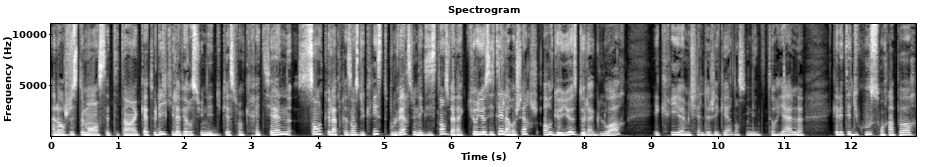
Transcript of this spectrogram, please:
Alors justement, c'était un catholique, il avait reçu une éducation chrétienne sans que la présence du Christ bouleverse une existence vers la curiosité et la recherche orgueilleuse de la gloire, écrit euh, Michel de Jéguer dans son éditorial. Quel était du coup son rapport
